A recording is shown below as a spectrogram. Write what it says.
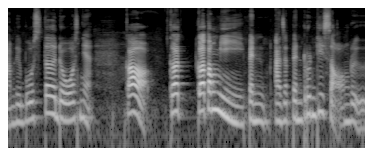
3 หรือ booster dose เนี่ย ก็ก็ก็ต้องมีเป็นอาจจะเป็นรุ่นที่ 2 หรือ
